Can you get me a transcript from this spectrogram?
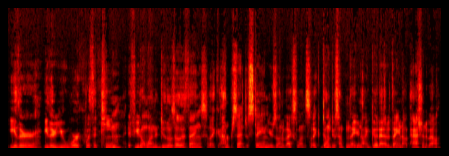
either either you work with a team if you don't want to do those other things, like 100% just stay in your zone of excellence. Like don't do something that you're not good at or that you're not passionate about,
